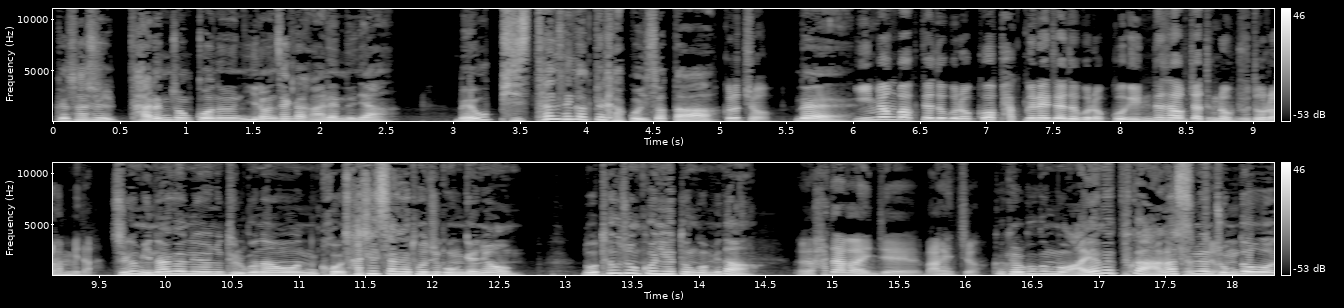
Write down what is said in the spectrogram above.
그 사실 다른 정권은 이런 생각 안 했느냐? 매우 비슷한 생각들 갖고 있었다. 그렇죠. 네. 이명박 때도 그렇고 박근혜 때도 그렇고 임대사업자 등록 유도를 합니다. 지금 이낙연 의원이 들고 나온 거- 사실상의 토지 공개념 노태우 정권이 했던 겁니다. 어, 하다가 이제 망했죠. 그 결국은 뭐 IMF가 안 왔으면. 좀 더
